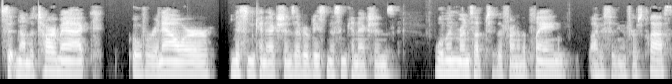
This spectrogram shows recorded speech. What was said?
sitting on the tarmac over an hour, missing connections. Everybody's missing connections. Woman runs up to the front of the plane. I was sitting in first class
